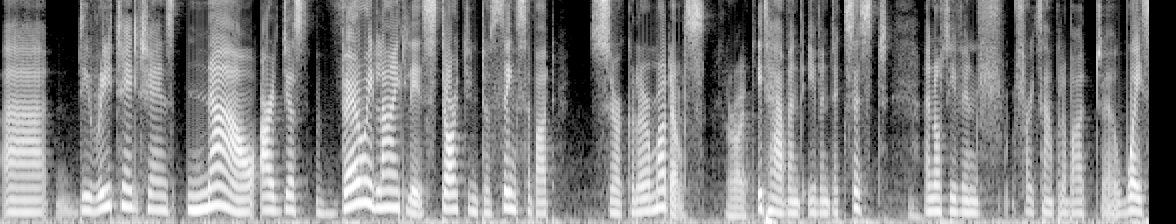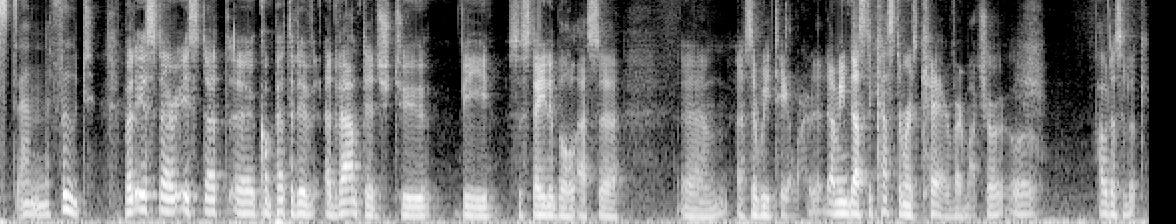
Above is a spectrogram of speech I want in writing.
uh, the retail chains now are just very lightly starting to think about circular models. Right. It haven't even exist, and not even, f- for example, about uh, waste and food. But is there is that a competitive advantage to be sustainable as a um, as a retailer? I mean, does the customers care very much, or, or how does it look?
